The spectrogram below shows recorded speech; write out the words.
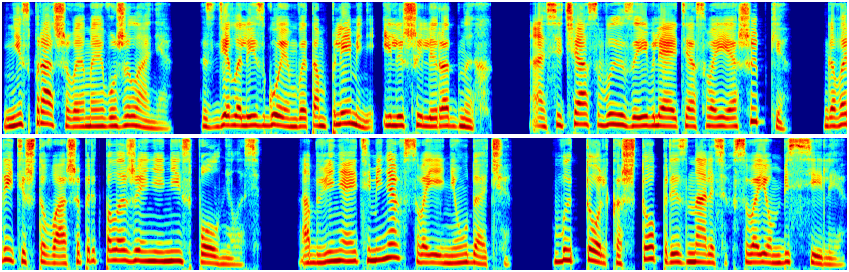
не спрашивая моего желания, сделали изгоем в этом племени и лишили родных. А сейчас вы заявляете о своей ошибке, говорите, что ваше предположение не исполнилось. Обвиняете меня в своей неудаче. Вы только что признались в своем бессилии.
